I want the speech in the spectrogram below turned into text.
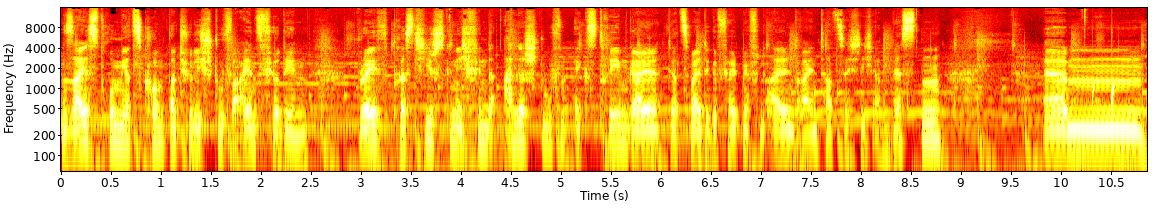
Sei es drum, jetzt kommt natürlich Stufe 1 für den Wraith Prestige Skin. Ich finde alle Stufen extrem geil. Der zweite gefällt mir von allen dreien tatsächlich am besten. Ähm,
